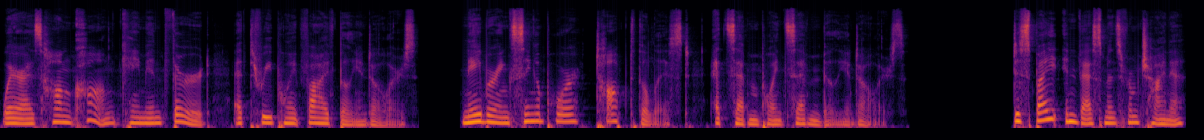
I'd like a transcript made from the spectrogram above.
whereas Hong Kong came in third at $3.5 billion. Neighboring Singapore topped the list at $7.7 billion. Despite investments from China,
